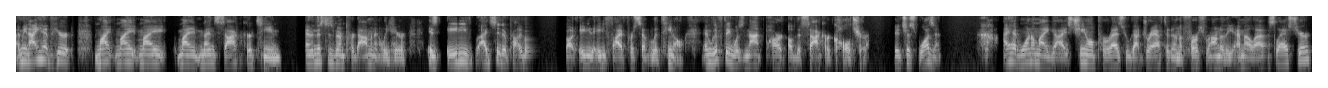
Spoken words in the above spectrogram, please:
I mean, I have here my my my my men's soccer team and this has been predominantly here, is 80, I'd say they're probably about 80 to 85% Latino. And lifting was not part of the soccer culture. It just wasn't. I had one of my guys, Chino Perez, who got drafted in the first round of the MLS last year.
